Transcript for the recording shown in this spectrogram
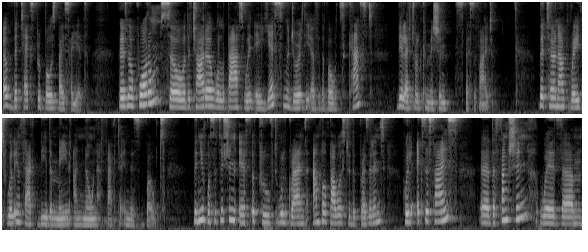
of the text proposed by Saied. There is no quorum, so the charter will pass with a yes majority of the votes cast, the Electoral Commission specified. The turnout rate will in fact be the main unknown factor in this vote. The new constitution, if approved, will grant ample powers to the president, who will exercise uh, the function with um,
